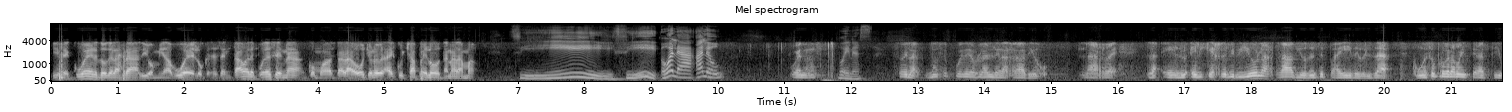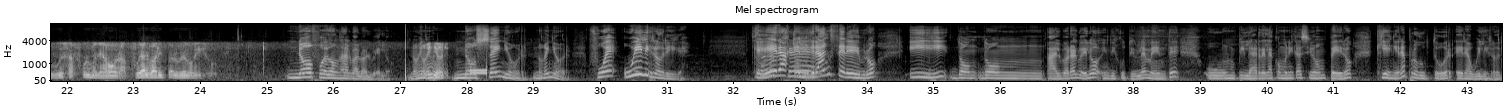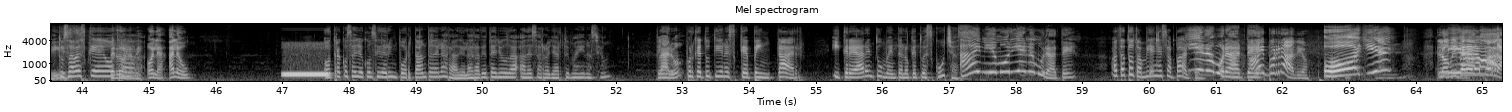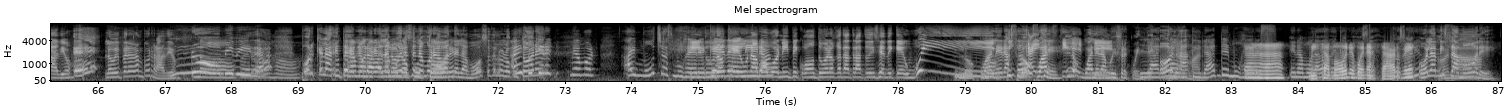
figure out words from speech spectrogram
Y recuerdo de la radio, mi abuelo que se sentaba después de cenar, como hasta las 8 9, a escuchar pelota nada más. Sí, sí. Hola, aló. Buenas, Buenas. soy la, no se puede hablar de la radio. La- el, el que revivió la radio de este país, de verdad, con esos programas interactivos, esa forma de ahora, fue Alvarito Albelo Hijo. No fue don Álvaro Albelo. No, No, señor. No, señor. No, señor. Fue Willy Rodríguez, que ¿Sabes era qué? el gran cerebro y don, don Álvaro Albelo, indiscutiblemente, un pilar de la comunicación, pero quien era productor era Willy Rodríguez. ¿Tú sabes qué otra, Perdóname. Hola, aló. otra cosa yo considero importante de la radio? La radio te ayuda a desarrollar tu imaginación. Claro. Porque tú tienes que pintar y crear en tu mente lo que tú escuchas. Ay, mi amor, y enamorate. Hasta tú también esa parte. Y enamorarte. Ay, por radio. Oye. Los mi viper eran amor. por radio. ¿Eh? Los viper eran por radio. No, No, mi pero, vida. Porque la gente te enamorabas enamoraba, las mujeres se enamoraban de la voz de los Ay, ¿tú locutores. quieres- mi amor, hay muchas Y mujeres duro que que una voz bonita y cuando tú ves lo que está atrás, tú dices de que ¡Uy! Lo cual era, ¿Tú lo cual, lo cual era muy frecuente. La Hola. cantidad de mujeres Ah, enamoradas mis de amores, Carlos buenas tardes. Rosario. Hola, mis Hola. amores.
